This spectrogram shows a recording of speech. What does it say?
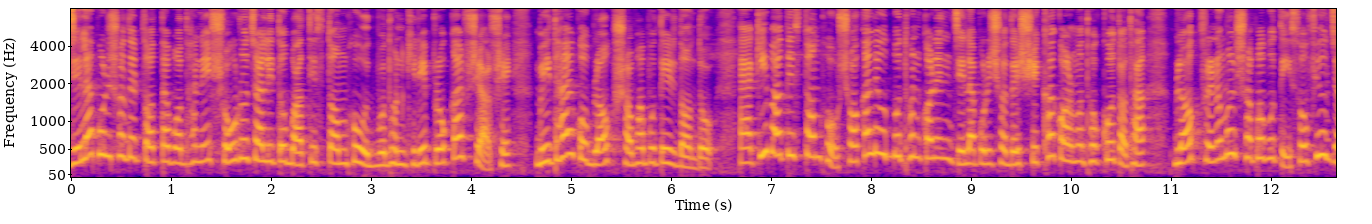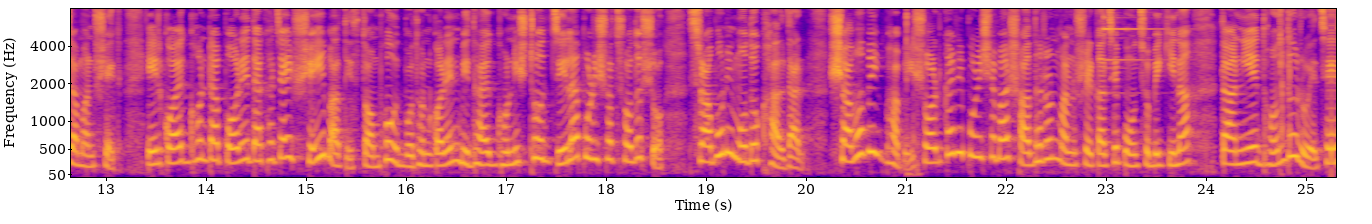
জেলা পরিষদের তত্ত্বাবধানে সৌরচালিত বাতিস্তম্ভ উদ্বোধন ঘিরে প্রকাশ্যে আসে বিধায়ক ও ব্লক সভাপতির দ্বন্দ্ব। একই বাতিস্তম্ভ সকালে উদ্বোধন করেন জেলা পরিষদের শিক্ষা কর্মধ্যক্ষ তথা ব্লক তৃণমূল সভাপতি সফিউজ্জামান শেখ। এর কয়েক ঘণ্টা পরে দেখা যায় সেই বাতিস্তম্ভ উদ্বোধন করেন বিধায়ক ঘনিষ্ঠ জেলা পরিষদ সদস্য শ্রাবণী মোদক হালদার। স্বাভাবিকভাবে সরকারি পরিষেবা সাধারণ মানুষের কাছে পৌঁছবে কিনা তা নিয়ে ধন্দ রয়েছে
